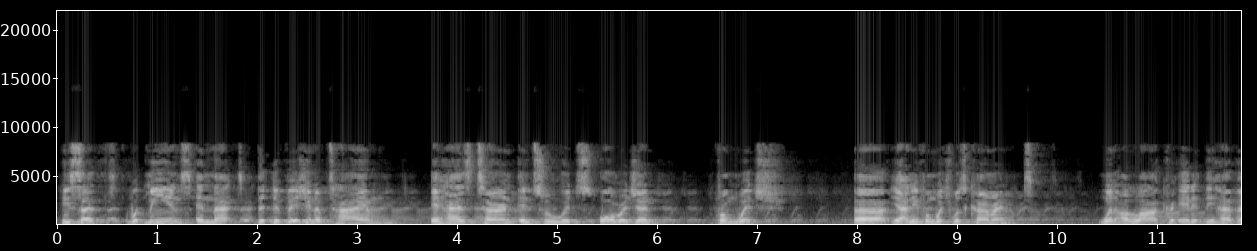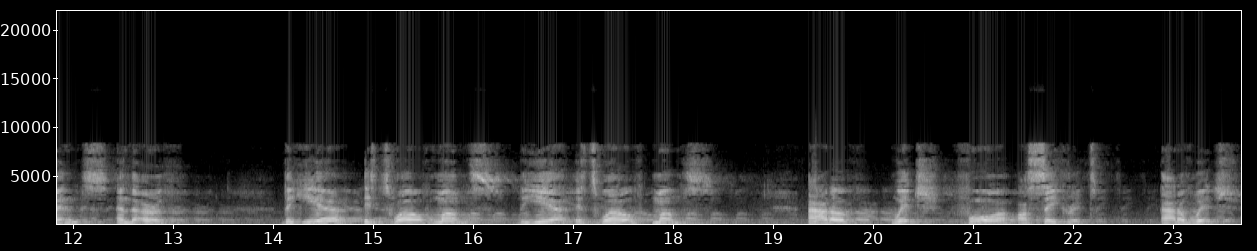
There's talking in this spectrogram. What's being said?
he said what means in that the division of time it has turned into its origin from which, uh, yani from which was current when Allah created the heavens and the earth. The year is 12 months. The year is 12 months, out of which four are sacred. Out of which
